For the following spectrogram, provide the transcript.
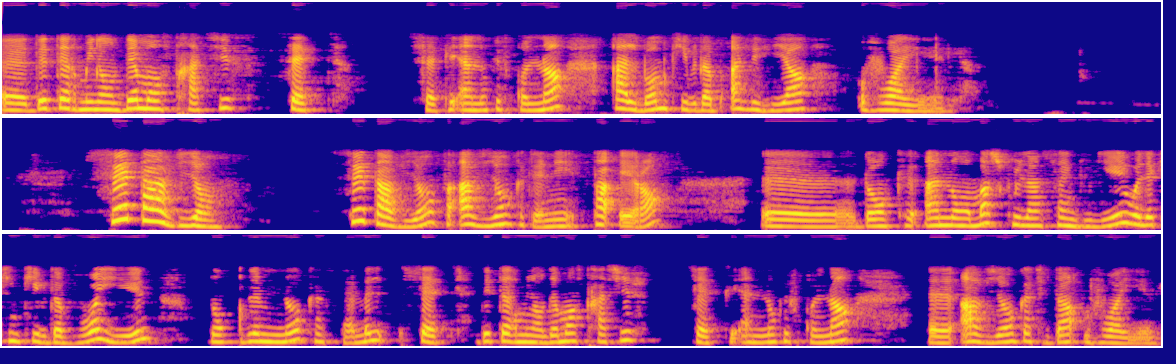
déterminant démonstratif cet cet لأنه كيف قلنا album كيبدأ بأ اللي هي voyelle. Cet avion cet avion ف avion كتعني طائرة donc un nom masculin singulier ولكن كيبدأ ب voyelle donc قبل منه كنستعمل cet déterminant démonstratif cet لأنه كيف قلنا avion كتبدأ voyelle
